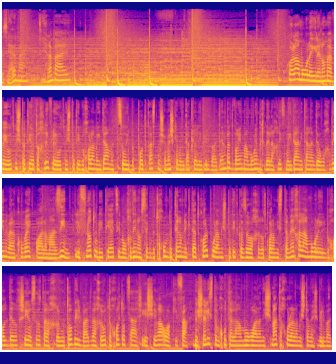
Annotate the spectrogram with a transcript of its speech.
אז יאללה ביי. יאללה ביי. כל האמור לעיל אינו מהווה ייעוץ משפטי או תחליף לייעוץ משפטי וכל המידע המצוי בפודקאסט משמש כמידע כללי בלבד. אין בדברים האמורים בכדי להחליף מידע הניתן על ידי עורך דין ועל הקורא או על המאזין. לפנות ולהתייעץ עם עורך דין העוסק בתחום בטרם נקיטת כל פעולה משפטית כזו או אחרת. כל המסתמך על האמור לעיל בכל דרך שהיא עושה זאת על אחריותו בלבד ואחריות לכל תוצאה שהיא ישירה או עקיפה. בשל הסתמכות על האמור או על הנשמע תחול על המשתמש בלבד.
